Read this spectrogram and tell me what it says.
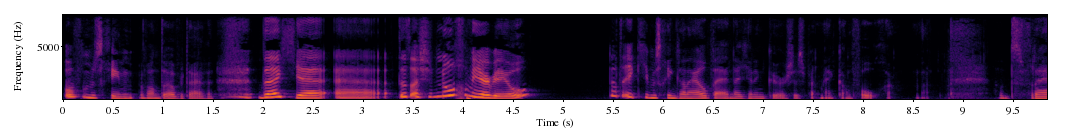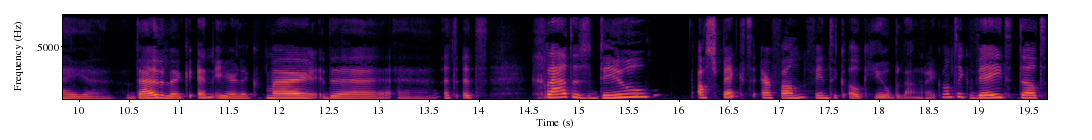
Of misschien van te overtuigen. Dat je, uh, dat als je nog meer wil, dat ik je misschien kan helpen en dat je een cursus bij mij kan volgen. Nou, dat is vrij uh, duidelijk en eerlijk. Maar de, uh, het, het gratis deelaspect ervan vind ik ook heel belangrijk. Want ik weet dat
